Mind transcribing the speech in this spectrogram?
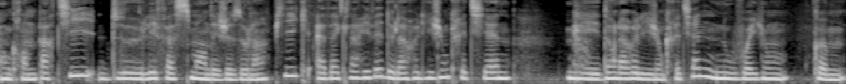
en grande partie de l'effacement des Jeux Olympiques avec l'arrivée de la religion chrétienne. Mais dans la religion chrétienne, nous voyons comme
